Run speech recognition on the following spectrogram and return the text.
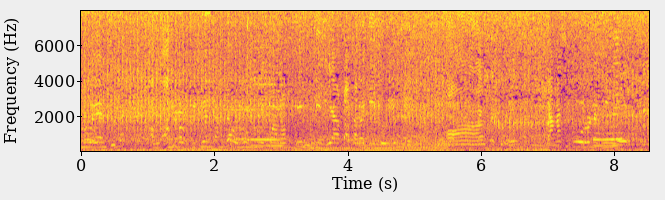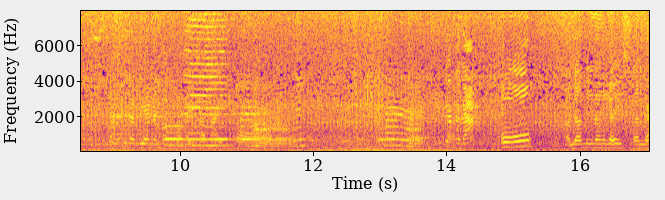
Ano ba yan sila? Ang, ang magbigyan lang daw. Yung may parang din. Hindi yata talaga dito yun. ah, doon. Baka siguro naging baka sinabihan ng mga bahay-bahay. Bigyan ka na? oo. Ang dami lang guys, ano.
